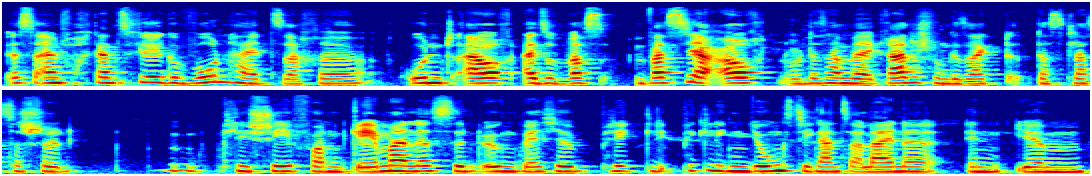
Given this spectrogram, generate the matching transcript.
ist einfach ganz viel Gewohnheitssache. Und auch, also was, was ja auch, und das haben wir ja gerade schon gesagt, das klassische Klischee von Gamern ist, sind irgendwelche pickligen Jungs, die ganz alleine in ihrem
